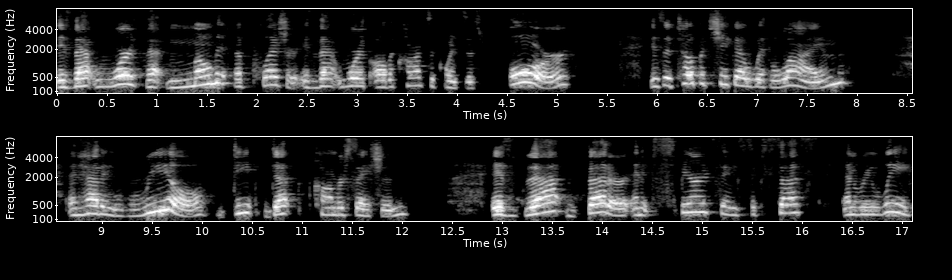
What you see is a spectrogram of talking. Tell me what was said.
is that worth that moment of pleasure is that worth all the consequences or is a topo chico with lime and having real deep depth conversation is that better and experiencing success and relief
